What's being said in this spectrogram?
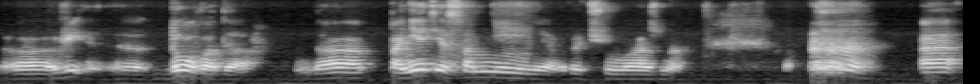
э, э, довода, да, понятие сомнения, вот очень важно. А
